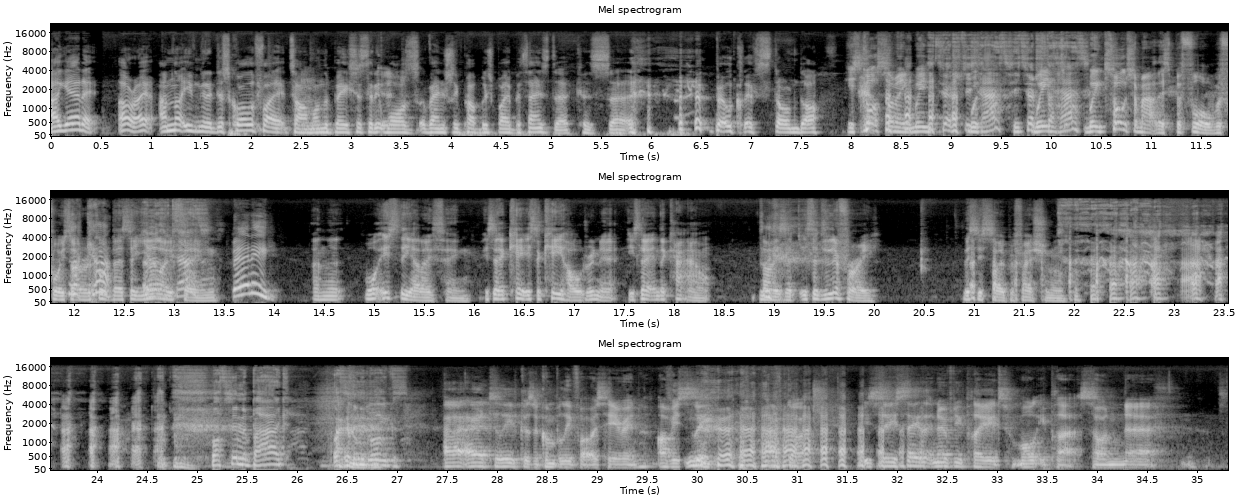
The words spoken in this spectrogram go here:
I get it. All right. I'm not even going to disqualify it, Tom, on the basis that it Good. was eventually published by Bethesda because uh, Bill Cliff stormed off. He's got something. We touched his we, hat. He touched we, the hat. we talked about this before. Before we started Look recording, there's a yellow a thing, Benny! and the what is the yellow thing? Is it a key? It's a key holder, isn't it? He's letting the cat out. No, it's a it's a delivery. This is so professional. What's in the bag? I couldn't believe. I, I had to leave because I couldn't believe what I was hearing. Obviously, I've got. You say, you say that nobody played multiplats on uh,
